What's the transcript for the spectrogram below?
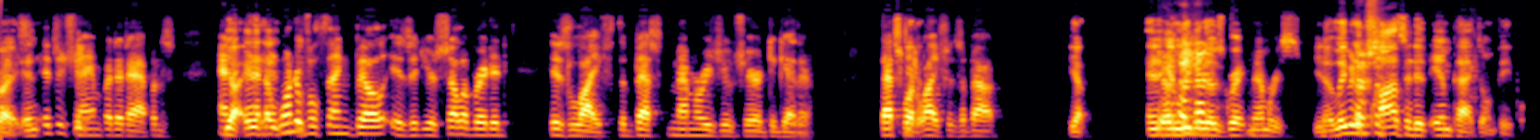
right. it's, And it's a shame, but it happens. And, Yeah, and- and the and it- wonderful thing, Bill, is that you're celebrated his life, the best memories you've shared together. That's what Yeah. life is about. yep. And, Yeah, and and leaving that- those great memories, you know, leaving a There's some- positive impact on people.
